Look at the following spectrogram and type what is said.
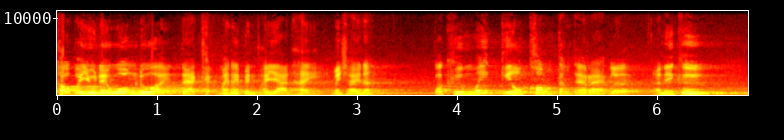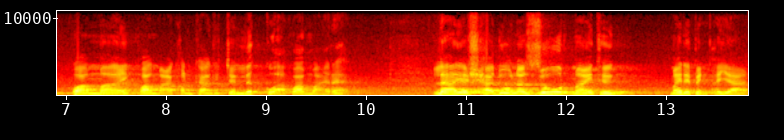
เข้าไปอยู่ในวงด้วย แต่ไม่ได้เป็นพยานให้ไม่ใช่นะ ก็คือไม่เกี่ยวข้องตั้งแต่แรกเลย อันนี้คือความหมายความหมายค่อนข้างที่จะลึกกว่าความหมายแรกลายชาดูนซูรหมายถึงไม่ได้เป็นพยาน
